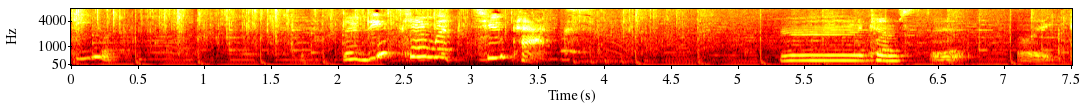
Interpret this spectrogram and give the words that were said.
cute. So these came with two packs. Mm, it comes to like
